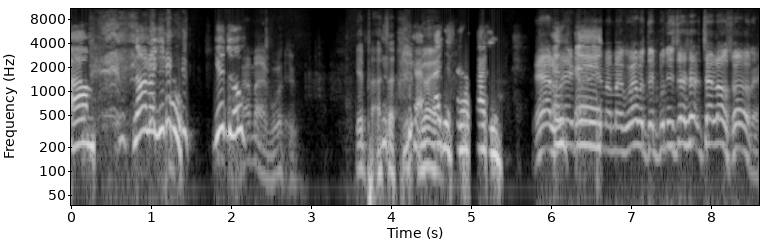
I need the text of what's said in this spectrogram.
Um, no, no, you do. You do. ¿Qué pasa? Nazario. Eh, eh, mamá huevo, te pusiste ce- celoso ahora.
